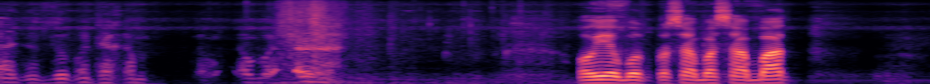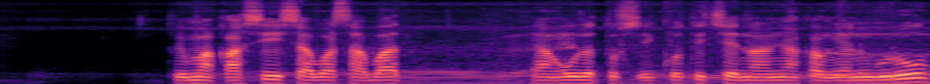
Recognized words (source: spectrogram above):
Aja tutup aja. Oh ya buat para sahabat-sahabat, terima kasih sahabat-sahabat yang udah terus ikuti channelnya Kang Ian Guru,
